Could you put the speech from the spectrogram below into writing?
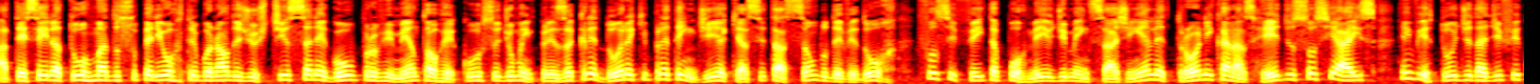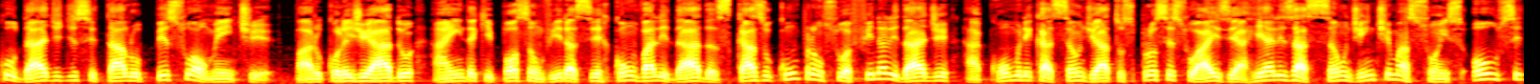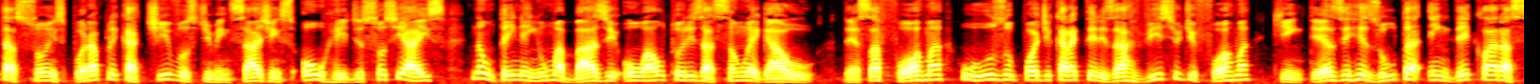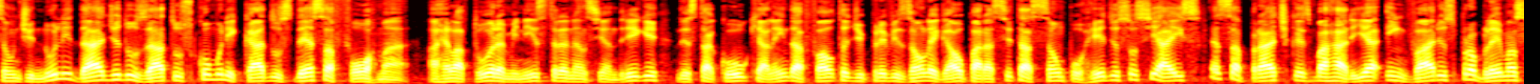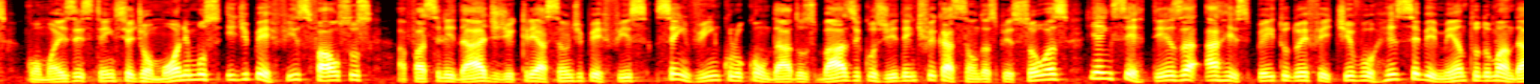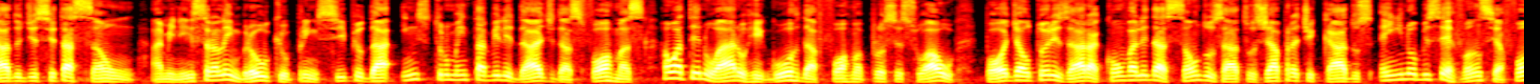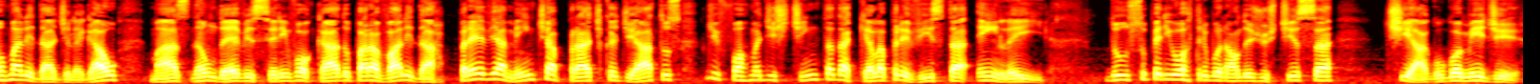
A terceira turma do Superior Tribunal de Justiça negou o provimento ao recurso de uma empresa credora que pretendia que a citação do devedor fosse feita por meio de mensagem eletrônica nas redes sociais, em virtude da dificuldade de citá-lo pessoalmente. Para o colegiado, ainda que possam vir a ser convalidadas caso cumpram sua finalidade, a comunicação de atos processuais e a realização de intimações ou citações por aplicativos de mensagens ou redes sociais não tem nenhuma base ou autorização legal. Dessa forma, o uso pode caracterizar vício de forma que, em tese, resulta em declaração de nulidade dos atos comunicados dessa forma. A relatora, ministra Nancy Andrighi, destacou que, além da falta de previsão legal para a citação por redes sociais, essa prática esbarraria em vários problemas, como a existência de homônimos e de perfis falsos, a facilidade de criação de perfis sem vínculo com dados básicos de identificação das pessoas e a incerteza a respeito do efetivo recebimento do mandado de citação. A ministra lembrou que o princípio da instrumentabilidade das formas, ao atenuar o rigor da forma processual, pode autorizar a convalidação dos atos já praticados em inobservância à formalidade legal, mas não deve ser invocado para validar previamente a prática de atos de forma distinta daquela prevista em lei. Do Superior Tribunal de Justiça, Tiago Gomide.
